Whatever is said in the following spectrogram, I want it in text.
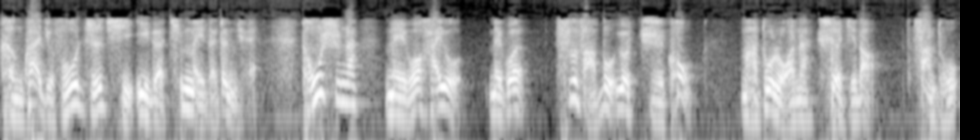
很快就扶植起一个亲美的政权，同时呢，美国还有美国司法部又指控马杜罗呢涉及到贩毒，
